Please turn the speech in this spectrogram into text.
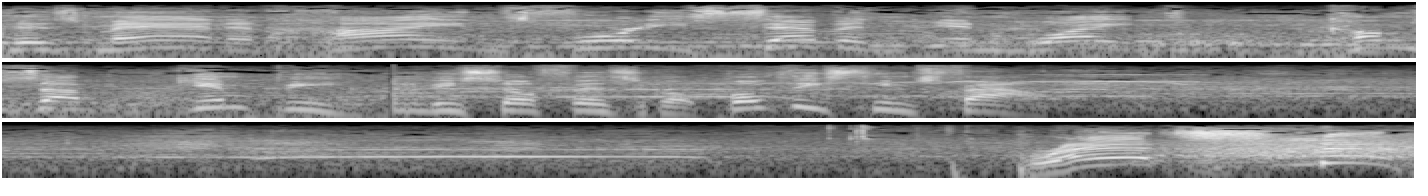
his man. And Hines, 47 in white, comes up gimpy. To be so physical. Both these teams foul. Brad Smith.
